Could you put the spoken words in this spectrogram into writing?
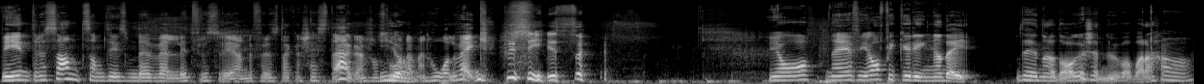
det är intressant samtidigt som det är väldigt frustrerande för den stackars hästägaren som står Ja. där med en hålvägg. Precis. Ja, nej för jag fick ju ringa dig. Det är några dagar sedan nu var bara. Ja.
